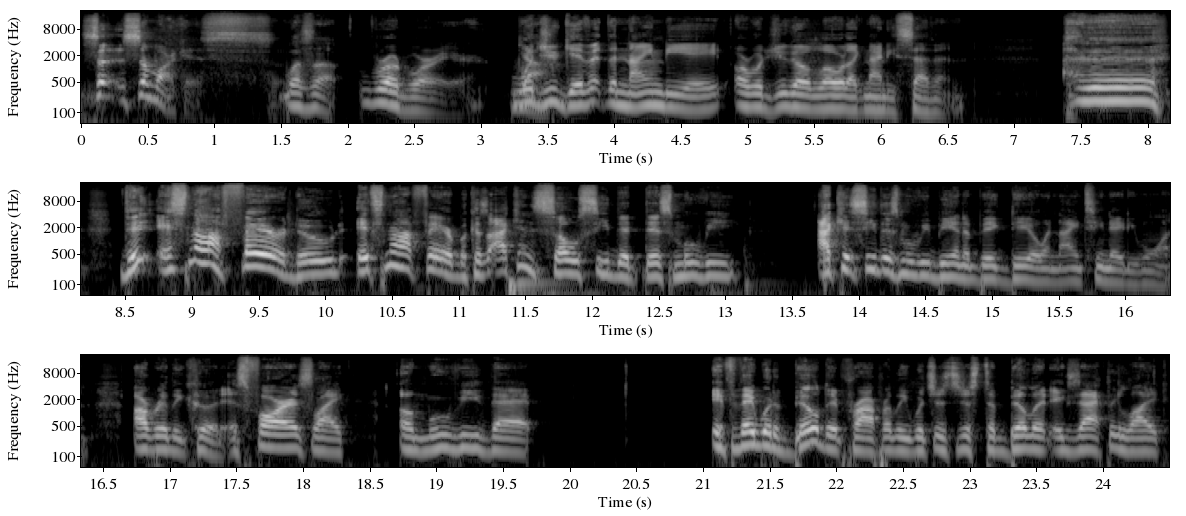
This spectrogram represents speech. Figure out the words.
so, so Marcus, What's up? Road Warrior, would Yeah. you give it the 98 or would you go lower like 97? Uh, thi- it's not fair, dude. It's not fair because I can so see that this movie, I could see this movie being a big deal in 1981. I really could. As far as like a movie that, if they would have built it properly, which is just to build it exactly like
